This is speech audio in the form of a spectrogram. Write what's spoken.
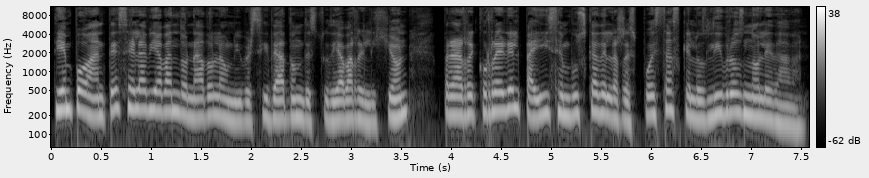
Tiempo antes, él había abandonado la universidad donde estudiaba religión para recorrer el país en busca de las respuestas que los libros no le daban.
